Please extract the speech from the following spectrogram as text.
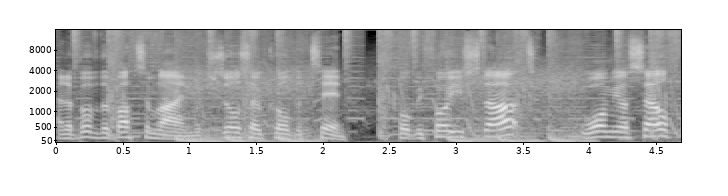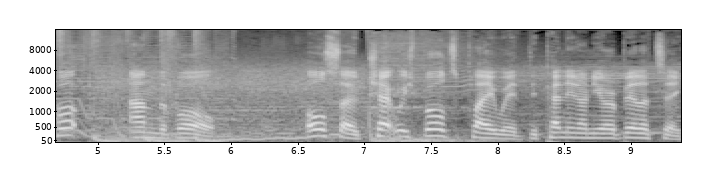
and above the bottom line, which is also called the tin. But before you start, warm yourself up and the ball. Also, check which ball to play with depending on your ability.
